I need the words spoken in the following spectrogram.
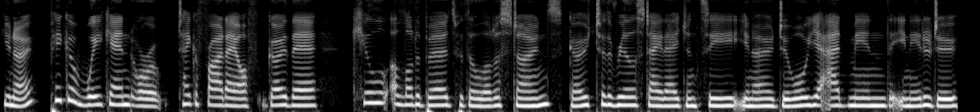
you know, pick a weekend or take a Friday off, go there, kill a lot of birds with a lot of stones, go to the real estate agency, you know, do all your admin that you need to do,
